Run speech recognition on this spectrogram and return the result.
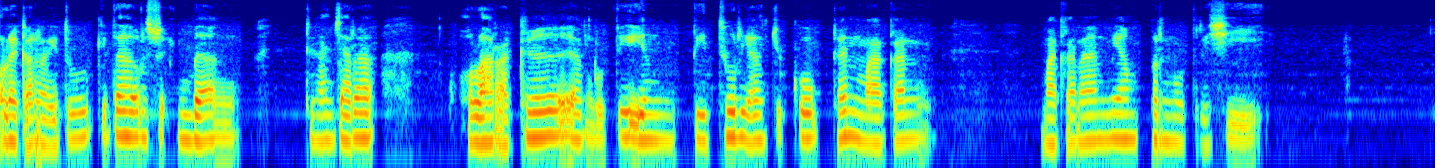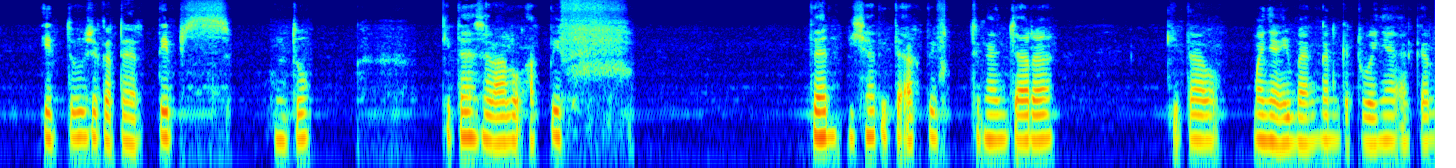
Oleh karena itu, kita harus seimbang dengan cara olahraga yang rutin, tidur yang cukup, dan makan makanan yang bernutrisi. Itu sekedar tips untuk kita selalu aktif dan bisa tidak aktif dengan cara kita menyeimbangkan keduanya agar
